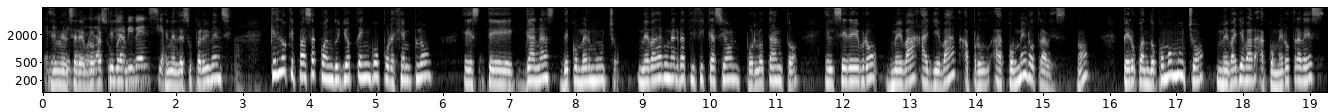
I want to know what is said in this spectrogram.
En, el, cerebro de supervivencia. En el de supervivencia. Ah. ¿Qué es lo que pasa cuando yo tengo, por ejemplo, este, ganas de comer mucho? Me va a dar una gratificación, por lo tanto, el cerebro me va a llevar a, a comer otra vez, ¿no? Pero cuando como mucho, me va a llevar a comer otra vez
